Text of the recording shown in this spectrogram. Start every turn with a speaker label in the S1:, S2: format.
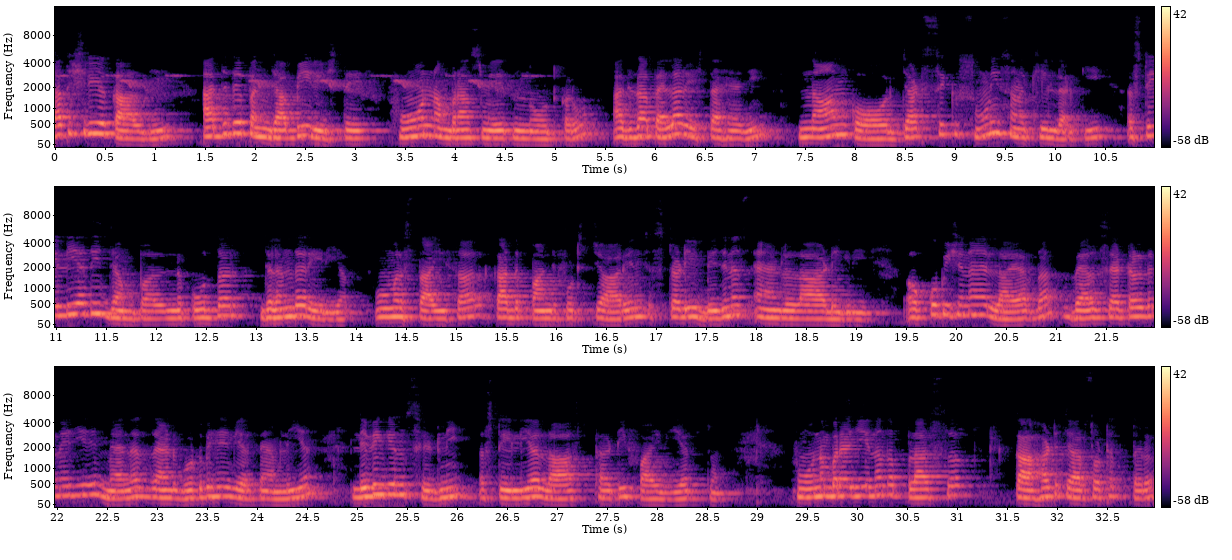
S1: ਸਤਿ ਸ਼੍ਰੀ ਅਕਾਲ ਜੀ। ਅੱਜ ਦੇ ਪੰਜਾਬੀ ਰਿਸ਼ਤੇ ਫੋਨ ਨੰਬਰਾਂ ਸਮੇਤ ਨੋਟ ਕਰੋ। ਅੱਜ ਦਾ ਪਹਿਲਾ ਰਿਸ਼ਤਾ ਹੈ ਜੀ, ਨਾਮ ਕੌਰ, ਜੱਟ ਸਿੱਖ ਸੋਹਣੀ ਸੁਨੱਖੀ ਲੜਕੀ, ਆਸਟ੍ਰੇਲੀਆ ਦੀ ਜੰਪਲ ਨਕੋਦਰ, ਜਲੰਧਰ ਏਰੀਆ ਉਮਰ 27 ਸਾਲ, ਕੱਦ 5 foot 4 inch, study business and law degree, occupation ਹੈ ਲਾਇਰ ਦਾ, ਵੈਲ ਸੈਟਲਡ ਨੇ ਜੀ ਇਹ, manners and good behaviour family ਹੈ, living in Sydney, Australia last 35 years ਤੋਂ। ਫੋਨ ਨੰਬਰ ਹੈ ਜੀ ਇਹਨਾਂ ਦਾ ਪਲੱਸ 6148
